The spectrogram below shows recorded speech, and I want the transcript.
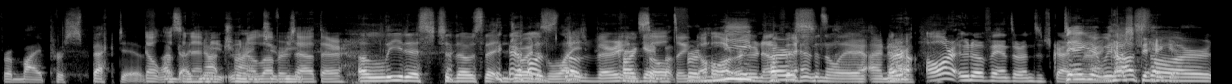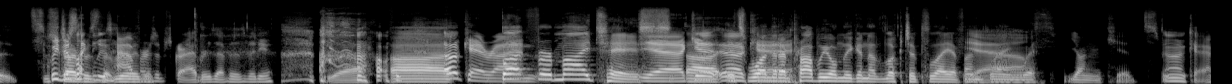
from my perspective. Don't I'm- listen I'm to not any Uno lovers out there. elitist to those that enjoy that it as a that was very card game. Insulting. for to all our me Uno fans. personally, I know. All our Uno fans are unsubscribing. Dang it, we lost our. We just like lose half really- our subscribers after this video. Yeah. Uh, okay, Ryan. but for my taste, Yeah, uh, get- it's one that I'm probably only going to look to play if I'm Yeah. playing with young kids. okay,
